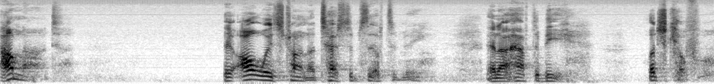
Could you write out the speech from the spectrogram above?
I'm not. They're always trying to attach themselves to me, and I have to be much careful.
